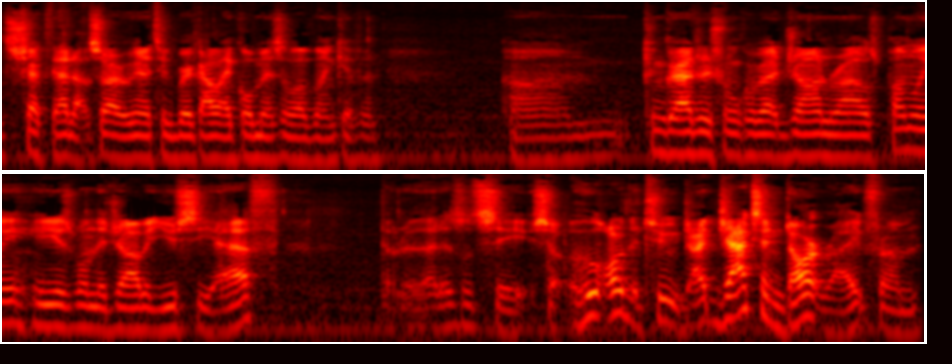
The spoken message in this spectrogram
let's check that out. Sorry, we're gonna take a break. I like Ole Miss. I love Lane Kiffin. Um, congratulations from quarterback John Rhys Plumlee. He has won the job at UCF. Don't know who that is. Let's see. So who are the two? Jackson Dart, right from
